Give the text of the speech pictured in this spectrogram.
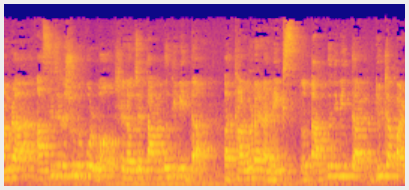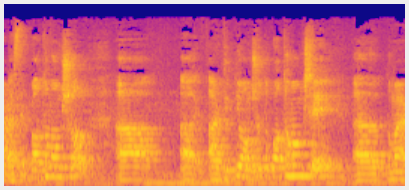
আমরা আজকে যেটা শুরু করব সেটা হচ্ছে তাপগতিবিদ্যা বা থার্মোডাইনামিক্স তো তাপগতিবিদ্যার দুইটা পার্ট আছে। প্রথম অংশ আর দ্বিতীয় অংশ। তো প্রথম অংশে তোমার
